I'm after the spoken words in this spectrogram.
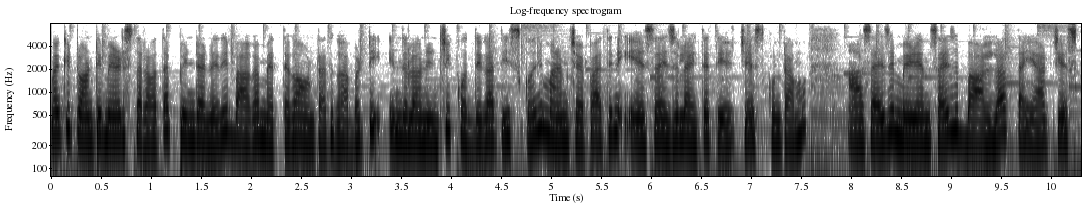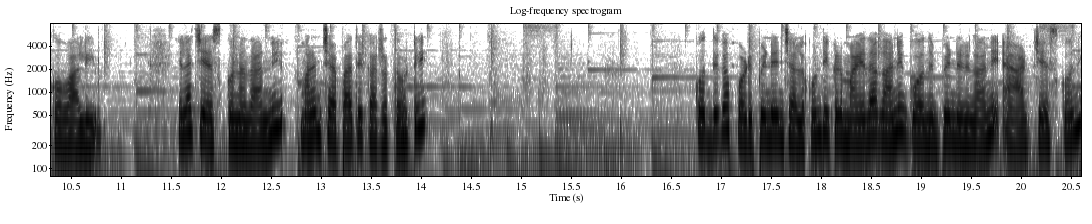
మనకి ట్వంటీ మినిట్స్ తర్వాత పిండి అనేది బాగా మెత్తగా ఉంటుంది కాబట్టి ఇందులో నుంచి కొద్దిగా తీసుకొని మనం చపాతీని ఏ సైజులో అయితే చేసుకుంటామో ఆ సైజు మీడియం సైజు బాల్లా తయారు చేసుకోవాలి. ఇలా చేసుకున్న దాన్ని మనం చపాతీ కర్రతోటి కొద్దిగా పొడి పిండిని చల్లుకుంటే ఇక్కడ మైదా కానీ గోధుమ పిండిని కానీ యాడ్ చేసుకొని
